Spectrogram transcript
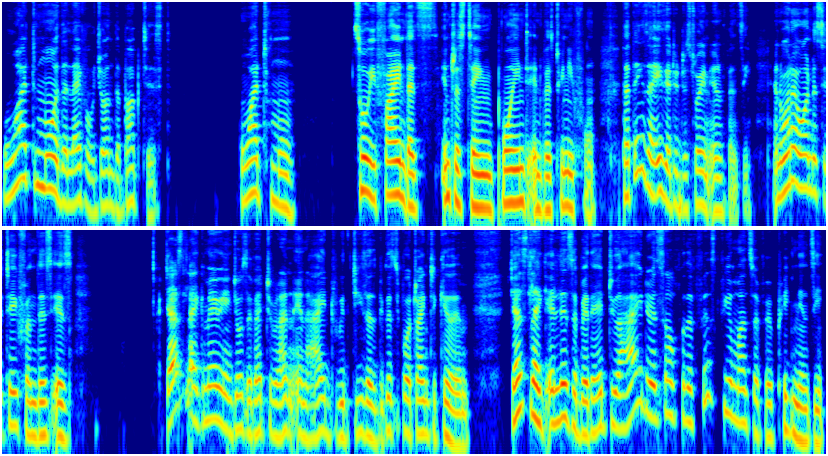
what more the life of John the Baptist? What more? So we find that interesting point in verse 24 that things are easier to destroy in infancy. And what I want us to take from this is just like Mary and Joseph had to run and hide with Jesus because people were trying to kill him, just like Elizabeth had to hide herself for the first few months of her pregnancy,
